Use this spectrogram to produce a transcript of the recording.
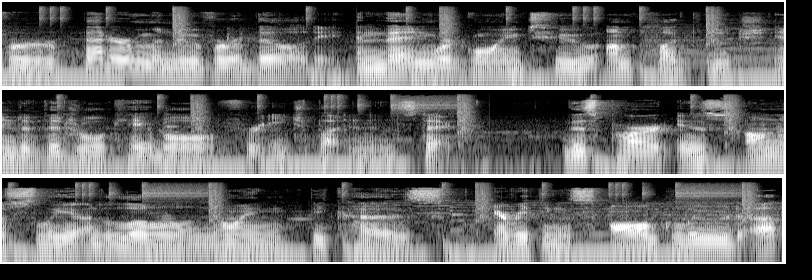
for better maneuverability. And then we're going to unplug each individual cable for each button and stick. This part is honestly a little annoying because everything's all glued up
